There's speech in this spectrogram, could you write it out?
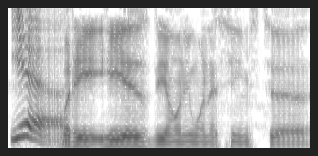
Yeah. But he he is the only one that seems to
